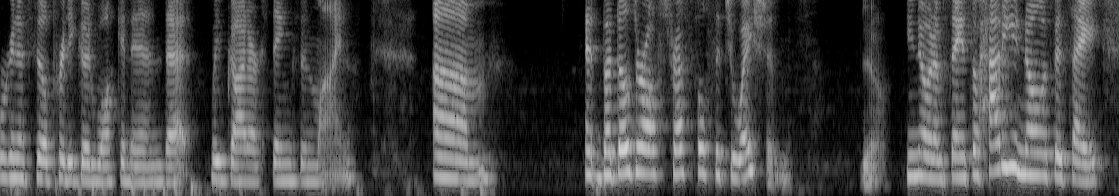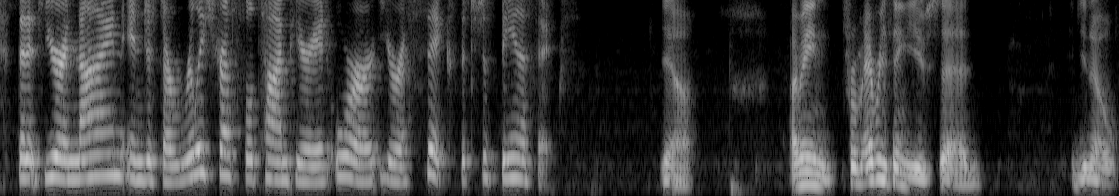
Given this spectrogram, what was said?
we're going to feel pretty good walking in that we've got our things in line. Um but those are all stressful situations. Yeah. You know what i'm saying? So how do you know if it's a that it's you're a nine in just a really stressful time period or you're a six that's just being a six? Yeah. I mean, from everything you've said, you know,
